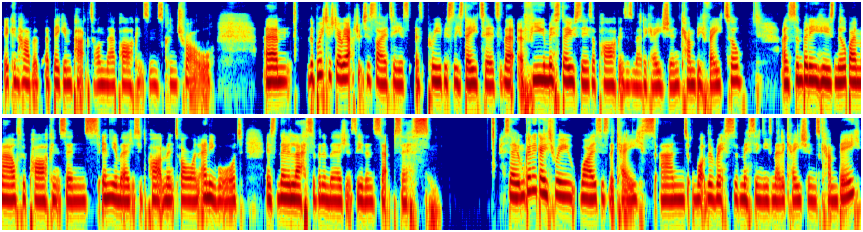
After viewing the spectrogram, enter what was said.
it can have a, a big impact on their Parkinson's control. Um, the British Geriatric Society has, has, previously stated that a few missed doses of Parkinson's medication can be fatal. And somebody who's nil by mouth with Parkinson's in the emergency department or on any ward is no less of an emergency than sepsis. So, I'm going to go through why this is the case and what the risks of missing these medications can be.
